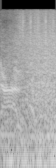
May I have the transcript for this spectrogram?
now.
